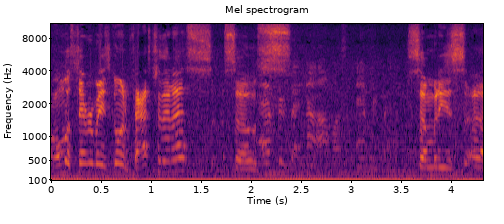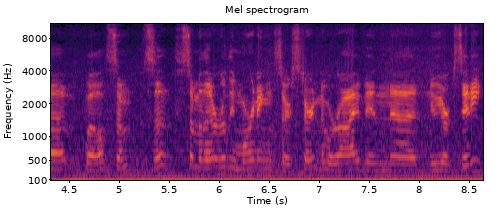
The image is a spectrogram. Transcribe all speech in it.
almost everybody's going faster than us, so Everybody, not almost everybody. Somebody's uh, well some, some some of the early mornings are starting to arrive in uh, New York City.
